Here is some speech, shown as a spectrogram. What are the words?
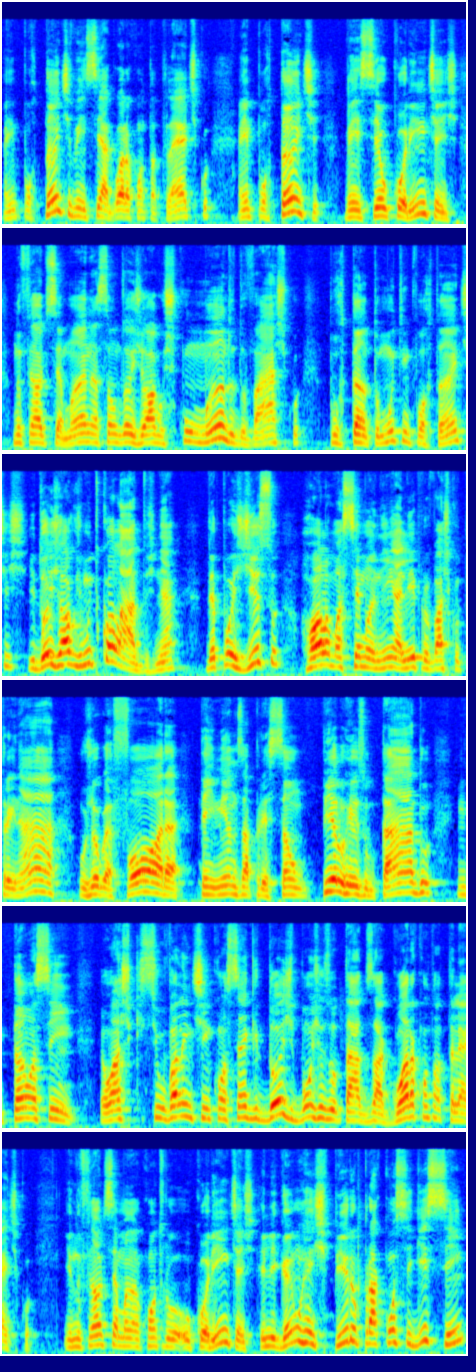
É importante vencer agora contra o Atlético, é importante vencer o Corinthians no final de semana. São dois jogos com mando do Vasco, portanto, muito importantes e dois jogos muito colados, né? Depois disso, rola uma semaninha ali para o Vasco treinar, o jogo é fora, tem menos a pressão pelo resultado. Então, assim, eu acho que se o Valentim consegue dois bons resultados agora contra o Atlético e no final de semana contra o Corinthians, ele ganha um respiro para conseguir sim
